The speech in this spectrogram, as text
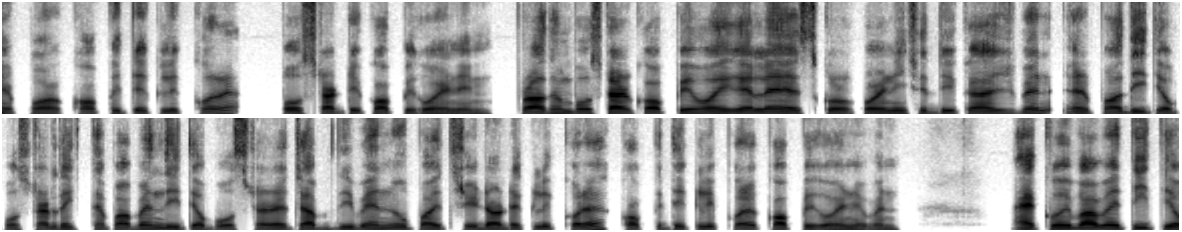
এরপর কপিতে ক্লিক করে পোস্টারটি কপি করে নিন। প্রথম পোস্টার কপি হয়ে গেলে স্ক্রল করে নিচের দিকে আসবেন। এরপর দ্বিতীয় পোস্টার দেখতে পাবেন। দ্বিতীয় পোস্টারে চাপ দিবেন। উপায় থ্রি ডটে ক্লিক করে কপিতে ক্লিক করে কপি করে নেবেন। একইভাবে তৃতীয়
